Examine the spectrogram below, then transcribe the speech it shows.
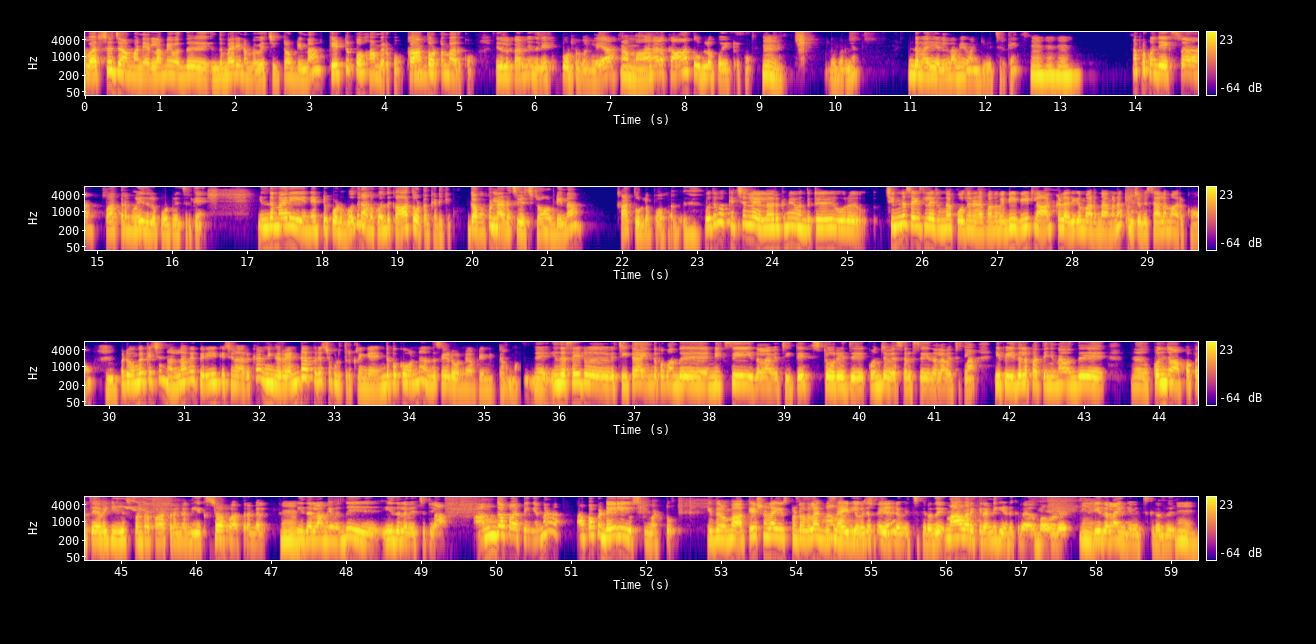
வருஷ ஜாமான் எல்லாமே வந்து இந்த மாதிரி நம்ம வச்சுக்கிட்டோம் அப்படின்னா கெட்டு போகாம இருக்கும். காத்தோட்டமா இருக்கும். இதுல பாருங்க இந்த நெட் போட்டிருக்கோம் இல்லையா? அதனால காத்து உள்ள போயிட்டு இருக்கும். ம். இங்க பாருங்க. இந்த மாதிரி எல்லாமே வாங்கி வச்சிருக்கேன். அப்புறம் கொஞ்சம் எக்ஸ்ட்ரா பாத்திரங்களும் இதுல போட்டு வச்சிருக்கேன். இந்த மாதிரி நெட்டு போடும்போது நமக்கு வந்து காத்தோட்டம் கிடைக்கும். கப்புன்னு அடைச்சு வச்சிட்டோம் அப்படின்னா காத்து உள்ள போகாது. பொதுவா கிச்சன்ல எல்லாருக்குமே வந்துட்டு ஒரு சின்ன சைஸ்ல இருந்தா போதும் நினைப்பாங்க. மேபி வீட்ல ஆட்கள் அதிகமா இருந்தாங்கன்னா கொஞ்சம் விசாலமா இருக்கும். பட் உங்க கிச்சன் நல்லாவே பெரிய கிச்சனா இருக்கு. நீங்க ரெண்டா பிரிச்சு கொடுத்துருக்கீங்க இந்த பக்கம் ஒண்ணு அந்த சைடு ஒண்ணு அஹ் இந்த சைடு வச்சுக்கிட்டா இந்த பக்கம் வந்து மிக்ஸி இதெல்லாம் வச்சுக்கிட்டு ஸ்டோரேஜ் கொஞ்சம் வெசல்ஸ் இதெல்லாம் வச்சுக்கலாம். இப்போ இதுல பாத்தீங்கன்னா வந்து கொஞ்சம் அப்பப்ப தேவைக்கு யூஸ் பண்ற பாத்திரங்கள் எக்ஸ்ட்ரா பாத்திரங்கள். இதெல்லாமே வந்து இதுல வச்சுக்கலாம். அங்க பாத்தீங்கன்னா அப்பப்ப டெய்லி யூஸ்க்கு மட்டும். இது ரொம்ப அகேஷனலா யூஸ் பண்றதெல்லாம் இந்த சைடுல சைடுல வச்சுக்கிறது. மாவு அரைக்கிற அன்னைக்கு எடுக்கிற பவுல். இதெல்லாம் இங்க வச்சுக்கிறது.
